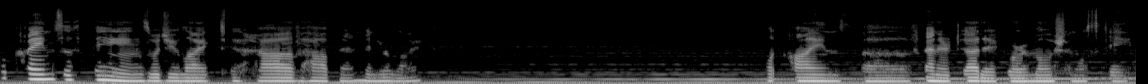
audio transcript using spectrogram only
What kinds of things would you like to have happen in your life? What kinds of energetic or emotional states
